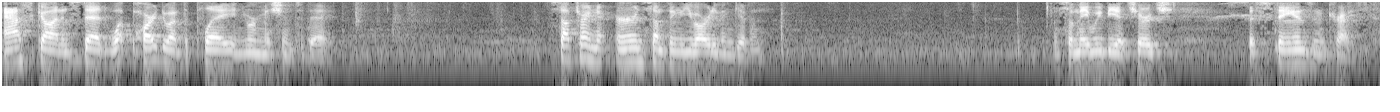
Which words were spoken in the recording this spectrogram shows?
Ask God instead, what part do I have to play in your mission today? Stop trying to earn something that you've already been given. And so may we be a church that stands in Christ,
